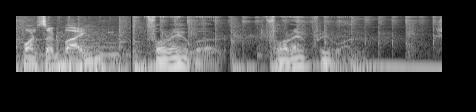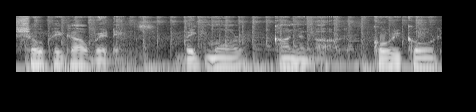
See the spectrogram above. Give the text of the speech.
sponsored by forever for everyone. Shobhika Weddings, Big Mall, Kanyanad, Kozhikode,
